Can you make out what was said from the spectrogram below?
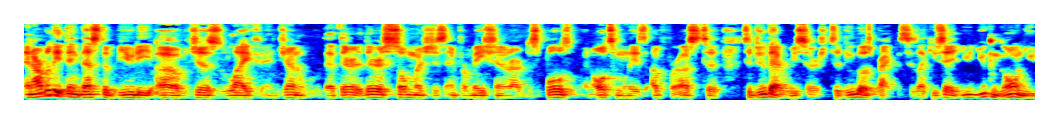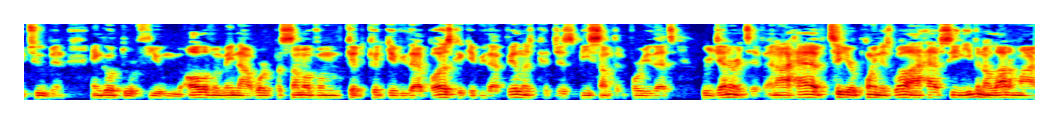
and I really think that's the beauty of just life in general. That there there is so much just information at our disposal, and ultimately it's up for us to to do that research, to do those practices. Like you said, you, you can go on YouTube and, and go through a few. All of them may not work, but some of them could could give you that buzz, could give you that feeling, could just be something for you that's regenerative. And I have, to your point as well, I have seen even a lot of my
